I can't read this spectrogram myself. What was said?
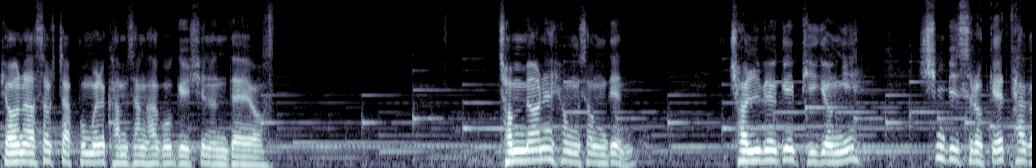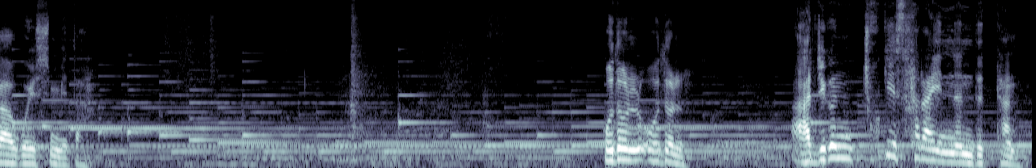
변화석 작품을 감상하고 계시는데요. 전면에 형성된 절벽의 비경이 신비스럽게 다가오고 있습니다. 오돌오돌 아직은 촉이 살아있는 듯한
